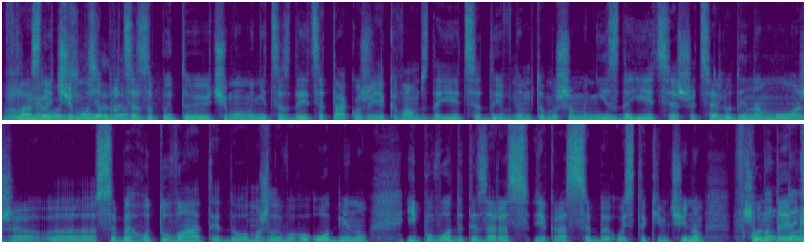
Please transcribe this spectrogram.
Власне, ось чому я це, про да. це запитую? Чому мені це здається також, як і вам здається дивним? Тому що мені здається, що ця людина може е, себе готувати до можливого обміну і поводити зараз якраз себе ось таким чином в Щоб контексті до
